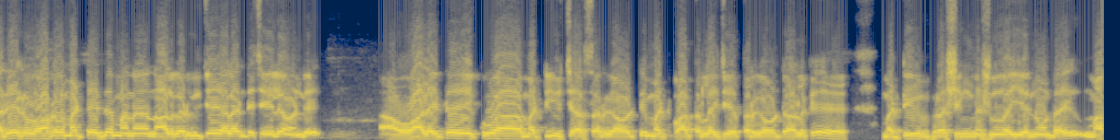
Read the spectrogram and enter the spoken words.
అదే ఇక్కడ లోకల్ మట్టి అయితే మన నాలుగు అడుగులు చేయాలంటే చేయలేమండి. వాళ్ళైతే ఎక్కువ మట్టి యూజ్ చేస్తారు కాబట్టి మట్టి పాత్రలు అవి చేస్తారు కాబట్టి వాళ్ళకి మట్టి బ్రషింగ్ మిషన్లు ఇవన్నీ ఉంటాయి. మా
